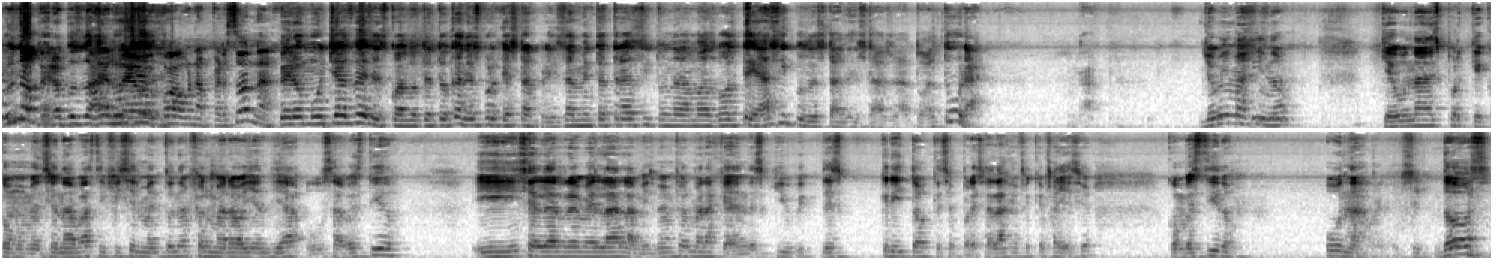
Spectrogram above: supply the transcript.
Pues no, pero pues hay el muchas- a una persona. Pero muchas veces cuando te tocan es porque están precisamente atrás y tú nada más volteas y pues estás, estás a tu altura. Yo me imagino que una es porque, como mencionabas, difícilmente una enfermera hoy en día usa vestido. Y se le revela a la misma enfermera que han descri- descrito que se parece a la jefe que falleció con vestido. Una. Ah, bueno, sí. Dos,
